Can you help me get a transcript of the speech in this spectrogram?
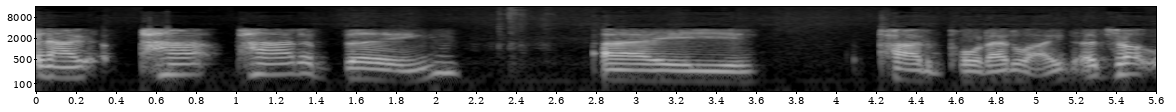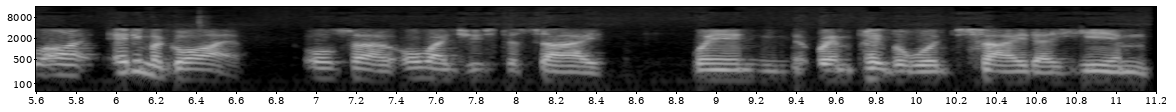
you know, part, part of being a part of Port Adelaide, it's not like Eddie McGuire also always used to say when, when people would say to him,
